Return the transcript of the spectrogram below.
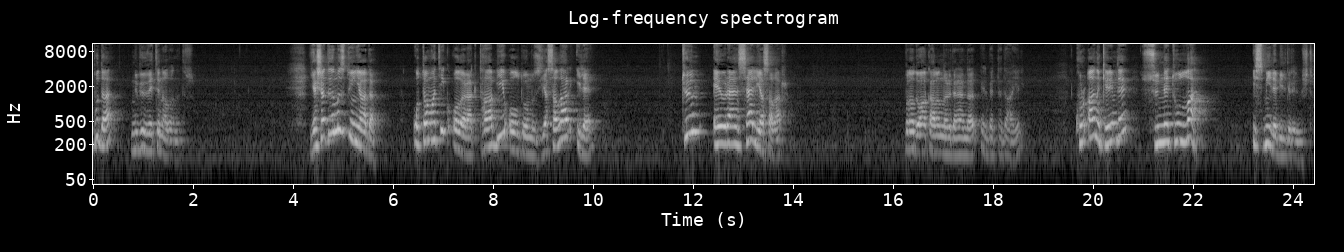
Bu da nübüvvetin alanıdır. Yaşadığımız dünyada otomatik olarak tabi olduğumuz yasalar ile tüm evrensel yasalar, buna doğa kanunları denen de elbette dahil, Kur'an-ı Kerim'de sünnetullah ismiyle bildirilmiştir.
